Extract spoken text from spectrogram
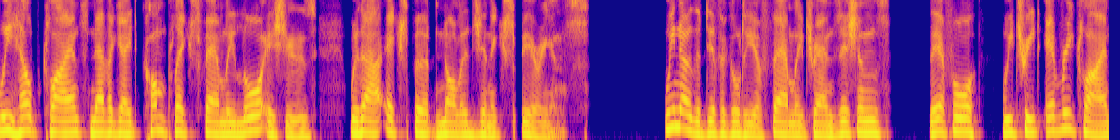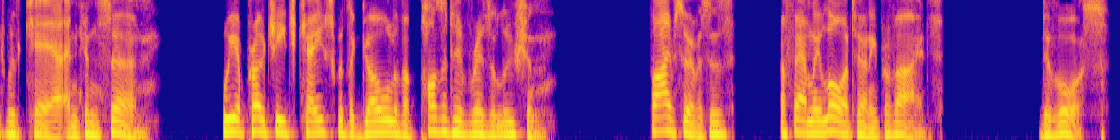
we help clients navigate complex family law issues with our expert knowledge and experience. We know the difficulty of family transitions, therefore, we treat every client with care and concern. We approach each case with the goal of a positive resolution. Five services a family law attorney provides. Divorce.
